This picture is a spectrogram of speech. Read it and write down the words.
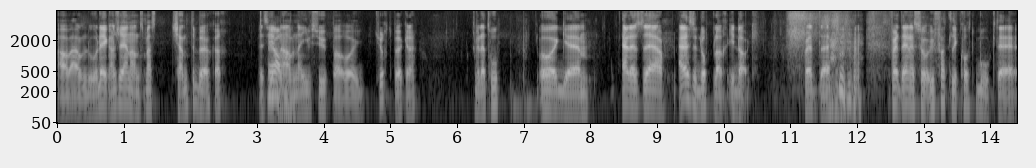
av Erlend Loe. Det er kanskje en av hans mest kjente bøker, ved siden Ja. av 'Naiv super' og Kurt-bøkene, vil jeg tro. Og eh, jeg leste, jeg leste 'Doppler' i dag. For at, eh, for at det er en så ufattelig kort bok. Det er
